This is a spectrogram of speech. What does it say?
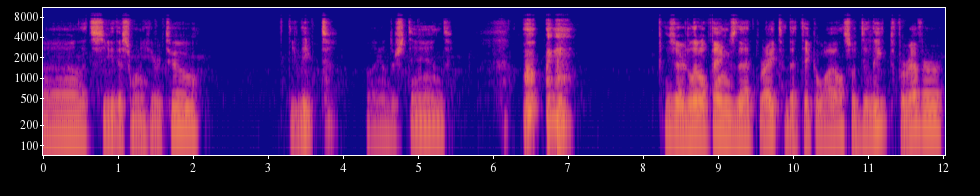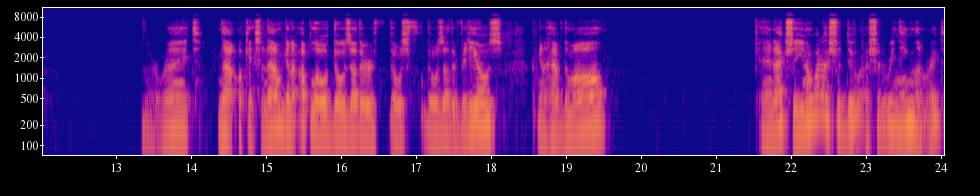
Uh, let's see this one here too. Delete. I understand these are little things that right that take a while. So delete forever. All right. Now okay so now I'm going to upload those other those those other videos. I'm going to have them all. And actually you know what I should do? I should rename them right?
